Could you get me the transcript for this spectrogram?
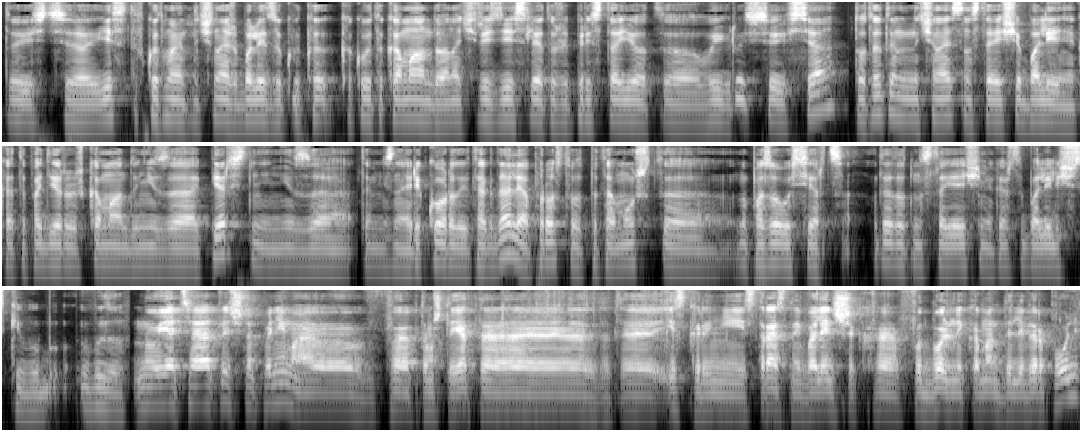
То есть, э, если ты в какой-то момент начинаешь болеть за какую-то команду, она через 10 лет уже перестает э, выигрывать все и вся, то вот это начинается настоящее боление, когда ты поддерживаешь команду не за перстни, не за, там, не знаю, рекорды и так далее, а просто вот потому что, ну, по зову сердца. Вот этот настоящий, мне кажется, болельческий вызов. Ну, я тебя отлично понимаю, потому что я-то искренний и страстный болельщик футбольной команды Ливерпуль,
